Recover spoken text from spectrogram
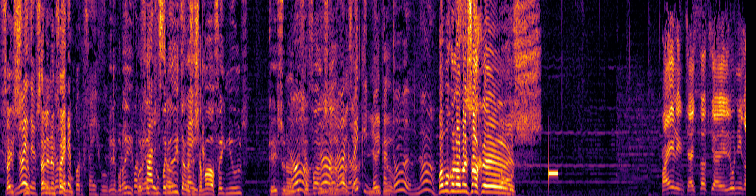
Face no es de news, salen Facebook, en no Facebook. viene por Facebook. Viene por ahí. es por por ahí. falso, es un periodista que se fake. llamaba Fake News, que hizo una no, noticia falsa. No, no, no falsa, ves que inventan todo, no. Vamos con los mensajes. Vamos. Pailincha es socia del único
